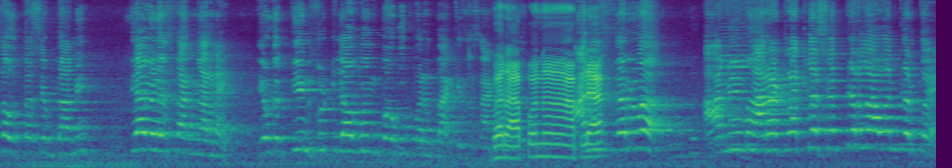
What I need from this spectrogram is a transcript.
चौथा शब्द आम्ही त्यावेळेस सांगणार नाही. एवढं तीन सुटल्यावर मग बघू परत बाकीचं सांग. बरं आपण आपल्या सर्व आम्ही महाराष्ट्रातल्या शेतकऱ्याला आवाहन करतोय.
